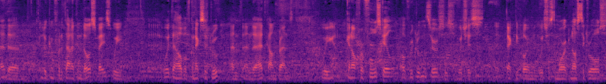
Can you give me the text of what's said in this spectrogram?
uh, the looking for the talent in those space. We, uh, with the help of Conexus Group and, and the Headcount brand, we can offer full scale of recruitment services, which is uh, tech deployment, which is the more agnostic roles,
